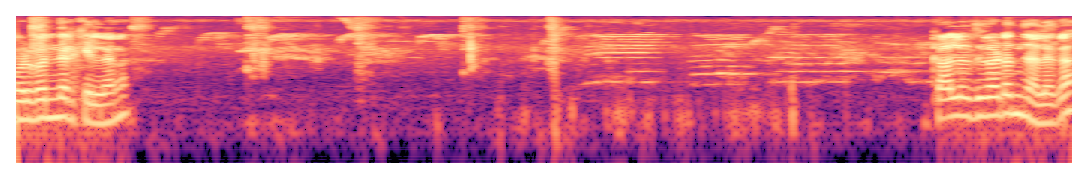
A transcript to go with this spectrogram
पोरबंदर किल्ला ना? काल उद्घाटन झालं का?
